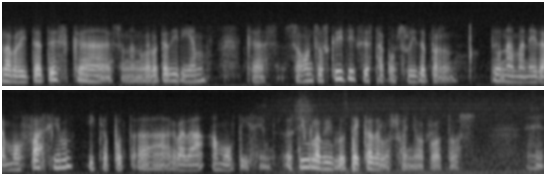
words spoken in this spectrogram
la veritat és que és una novel·la que diríem que, segons els crítics, està construïda per d'una manera molt fàcil i que pot uh, agradar a moltíssims. Es diu La Biblioteca de los Sueños Rotos, eh?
